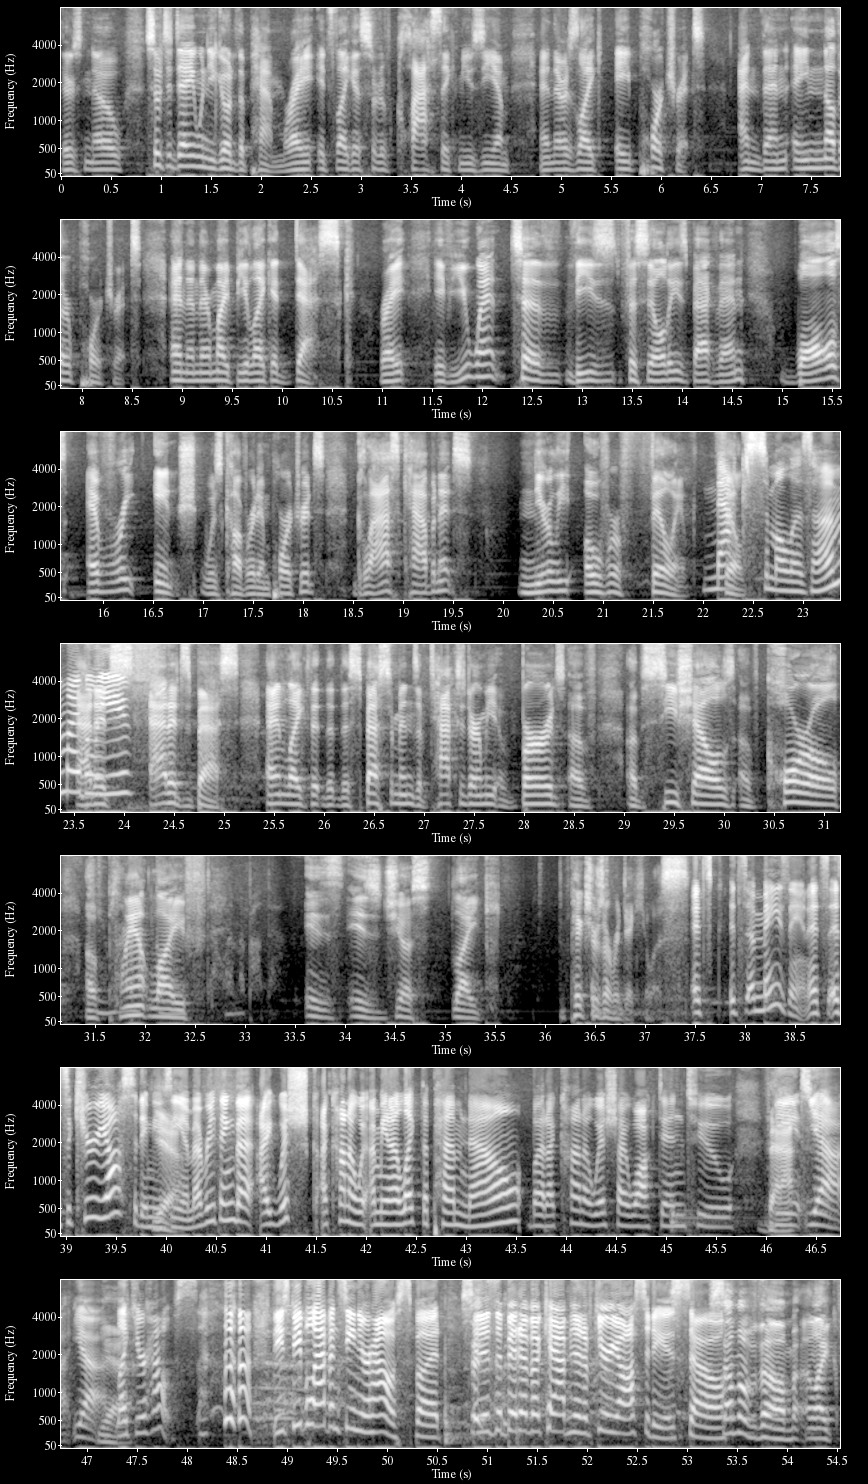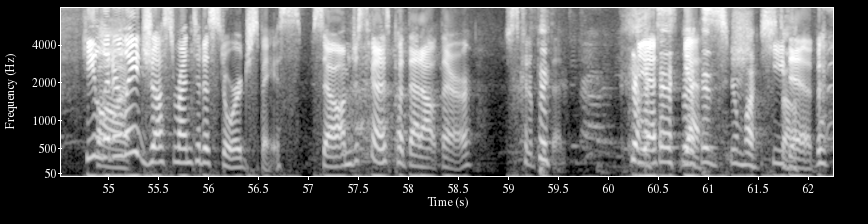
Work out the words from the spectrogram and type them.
there's no. So today, when you go to the PEM, right, it's like a sort of classic museum, and there's like a portrait, and then another portrait, and then there might be like a desk. Right? If you went to these facilities back then, walls every inch was covered in portraits, glass cabinets nearly overfilling. Maximalism, I at believe. its at its best, and like the, the, the specimens of taxidermy, of birds, of of seashells, of coral, of plant life Tell him about that. is is just like the pictures are ridiculous. It's it's amazing. It's it's a curiosity Yeah. museum. Everything that I wish I kind of I mean I like the PEM now, but I kind of wish I walked into That. The, yeah, yeah, Yeah. like your house. These people haven't seen your house, but it is a bit of a cabinet of curiosities. So Some of them like he thought- literally just rented a storage space. So I'm just gonna put that out there. Just gonna put that. yes, yes, Too much he stuff. did.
